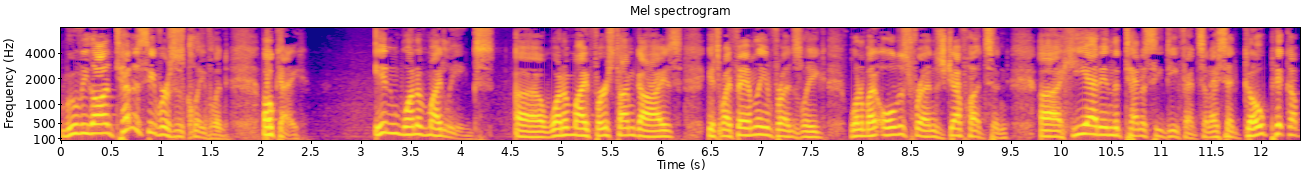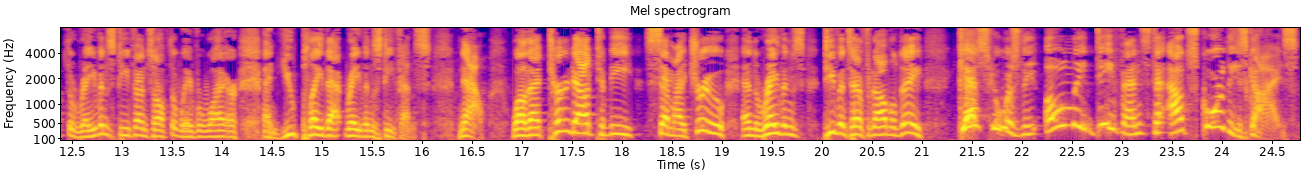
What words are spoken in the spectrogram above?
moving on, Tennessee versus Cleveland. Okay, in one of my leagues, uh, one of my first time guys. It's my family and friends league. One of my oldest friends, Jeff Hudson, uh, he had in the Tennessee defense. And I said, go pick up the Ravens defense off the waiver wire and you play that Ravens defense. Now, while that turned out to be semi true and the Ravens defense had a phenomenal day, guess who was the only defense to outscore these guys?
